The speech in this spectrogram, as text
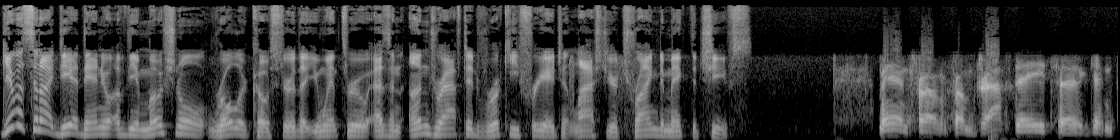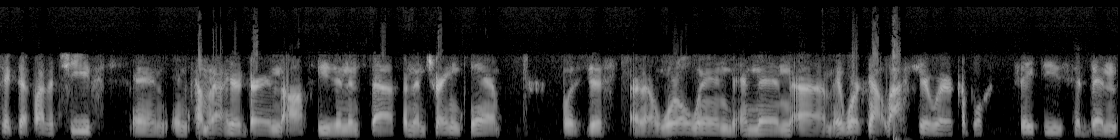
Give us an idea, Daniel, of the emotional roller coaster that you went through as an undrafted rookie free agent last year, trying to make the Chiefs. Man, from from draft day to getting picked up by the Chiefs and and coming out here during the off season and stuff, and then training camp was just know, whirlwind. And then um, it worked out last year where a couple safeties had been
